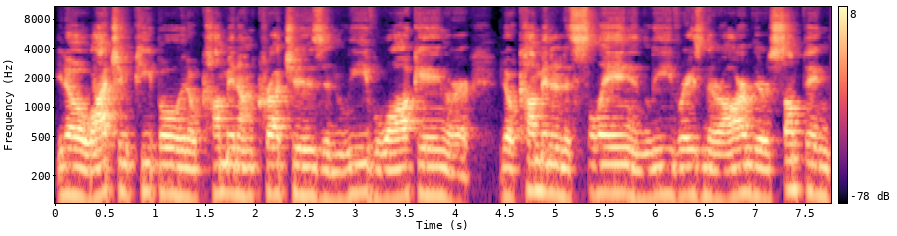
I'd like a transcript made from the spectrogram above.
you know watching people you know come in on crutches and leave walking, or you know come in in a sling and leave raising their arm. There's something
